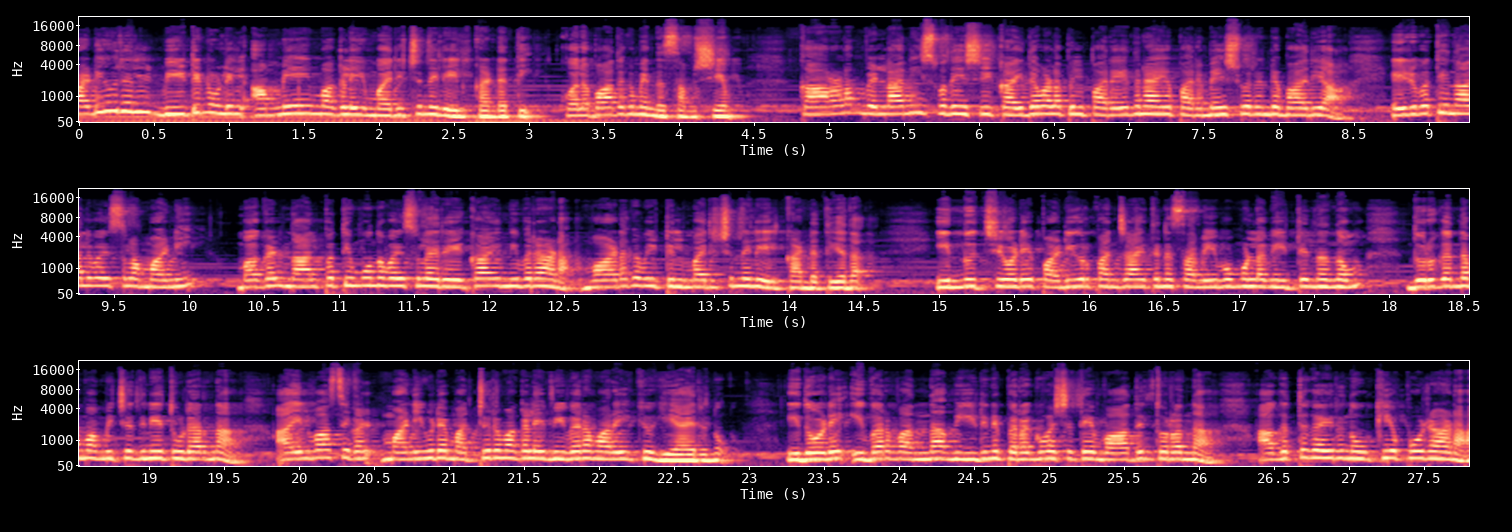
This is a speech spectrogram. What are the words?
പടിയൂരിൽ വീട്ടിനുള്ളിൽ അമ്മയെയും മകളെയും മരിച്ച നിലയിൽ കണ്ടെത്തി. കൊലപാതകമെന്ന് സംശയം. കാരണം വെള്ളാനി സ്വദേശി കൈതവളപ്പിൽ പരേതനായ പരമേശ്വരന്റെ ഭാര്യ എഴുപത്തിനാല് വയസ്സുള്ള മണി മകൾ നാൽപ്പത്തിമൂന്ന് വയസ്സുള്ള രേഖ എന്നിവരാണ് വാടക വീട്ടിൽ മരിച്ച നിലയിൽ കണ്ടെത്തിയത്. ഇന്നുച്ചയോടെ പടിയൂർ പഞ്ചായത്തിന് സമീപമുള്ള വീട്ടിൽ നിന്നും ദുർഗന്ധം വമിച്ചതിനെ തുടർന്ന് അയൽവാസികൾ മണിയുടെ മറ്റൊരു മകളെ വിവരം അറിയിക്കുകയായിരുന്നു. ഇതോടെ ഇവർ വന്ന വീടിന് പിറകുവശത്തെ വാതിൽ തുറന്ന് അകത്ത് കയറി നോക്കിയപ്പോഴാണ്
